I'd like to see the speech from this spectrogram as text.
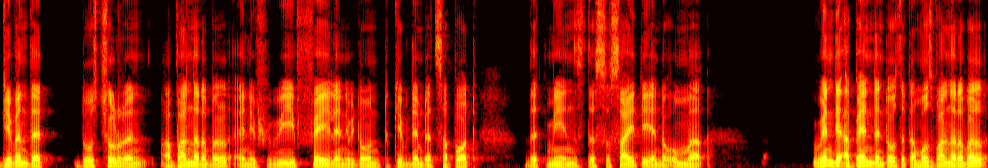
given that those children are vulnerable and if we fail and we don't give them that support that means the society and the ummah when they abandon those that are most vulnerable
